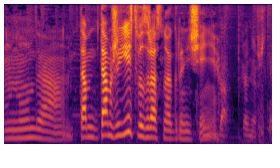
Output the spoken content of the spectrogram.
Ну да. Там, там же есть возрастное ограничение. Да, конечно.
